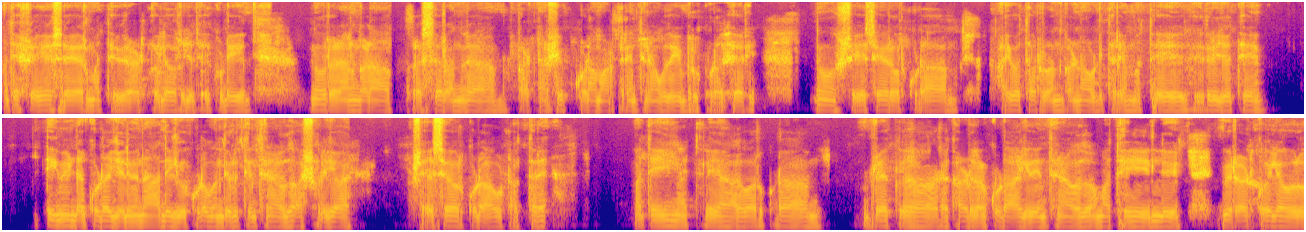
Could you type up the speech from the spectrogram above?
ಮತ್ತೆ ಶ್ರೇಯಸ್ ಅಯ್ಯರ್ ಮತ್ತೆ ವಿರಾಟ್ ಕೊಹ್ಲಿ ಅವ್ರ ಜೊತೆ ಕೂಡಿ ನೂರು ರನ್ಗಳ ಪ್ರೆಸರ್ ಅಂದ್ರೆ ಪಾರ್ಟ್ನರ್ಶಿಪ್ ಕೂಡ ಮಾಡ್ತಾರೆ ಅಂತ ಹೇಳ್ಬೋದು, ಇಬ್ರು ಕೂಡ ಸೇರಿ. ಇನ್ನು ಶ್ರೇಯಸ್ ಅವರು ಕೂಡ ಐವತ್ತಾರು ರನ್ಗಳನ್ನ ಹೊಡಿತಾರೆ ಮತ್ತೆ ಇದ್ರ ಜೊತೆ ಟೀಮ್ ಇಂಡಿಯಾ ಕೂಡ ಗೆಲುವಿನ ಹಾದಿಗೆ ಕೂಡ ಬಂದಿರುತ್ತೆ ಅಂತ ಹೇಳ್ಬೋದು. ಅಷ್ಟರೊಳಗೆ ಶ್ರೇಯಸ್ ಅವರು ಕೂಡ ಔಟ್ ಆಗ್ತಾರೆ. ಮತ್ತೆ ಈ ಮ್ಯಾಚ್ ಅಲ್ಲಿ ಹಲವಾರು ಕೂಡ ಬ್ರೇಕ್ ರೆಕಾರ್ಡ್ಗಳು ಕೂಡ ಆಗಿದೆ ಅಂತ ಹೇಳ್ಬೋದು. ಮತ್ತೆ ಇಲ್ಲಿ ವಿರಾಟ್ ಕೊಹ್ಲಿ ಅವರು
